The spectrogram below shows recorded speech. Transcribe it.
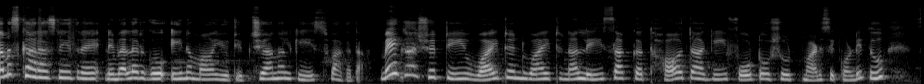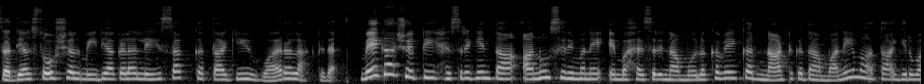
ನಮಸ್ಕಾರ ಸ್ನೇಹಿತರೆ, ನಿಮ್ಮೆಲ್ಲರಿಗೂ ಈ ನಮ್ಮ ಯೂಟ್ಯೂಬ್ ಚಾನಲ್ಗೆ ಸ್ವಾಗತ. ಮೇಘಾ ಶೆಟ್ಟಿ ವೈಟ್ ಅಂಡ್ ವೈಟ್ನಲ್ಲಿ ಸಖತ್ ಹಾಟ್ ಆಗಿ ಫೋಟೋ ಶೂಟ್ ಮಾಡಿಸಿಕೊಂಡಿದ್ದು, ಸದ್ಯ ಸೋಷಿಯಲ್ ಮೀಡಿಯಾಗಳಲ್ಲಿ ಸಖತ್ತಾಗಿ ವೈರಲ್ ಆಗ್ತಿದೆ. ಮೇಘಾ ಶೆಟ್ಟಿ ಹೆಸರಿಗಿಂತ ಅನು ಸಿರಿಮನೆ ಎಂಬ ಹೆಸರಿನ ಮೂಲಕವೇ ಕರ್ನಾಟಕದ ಮನೆ ಮಾತಾಗಿರುವ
